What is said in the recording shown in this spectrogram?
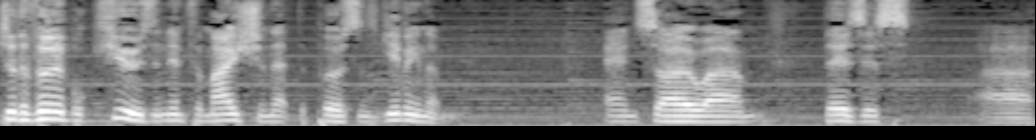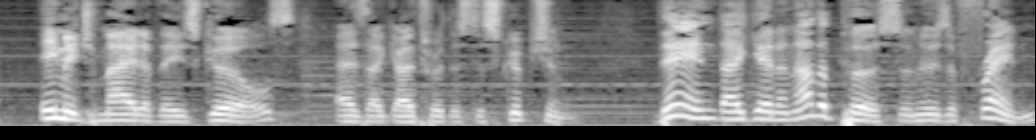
to the verbal cues and information that the person's giving them. And so um, there's this uh, image made of these girls as they go through this description. Then they get another person who's a friend,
